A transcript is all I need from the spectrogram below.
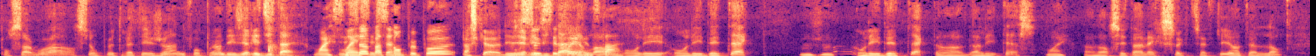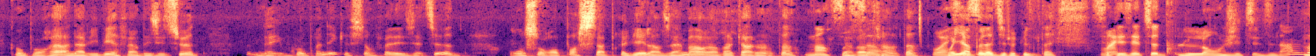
Pour savoir si on peut traiter jeune, il faut prendre des héréditaires. Ouais, c'est Ouais, ça, parce qu'on peut pas. Parce que les héréditaires, là, héréditaire. on les, on les détecte. Mhm. On les détecte dans, dans les tests. Ouais. Alors, c'est avec ce- cette clientèle-là qu'on pourra en arriver à faire des études. Mais vous comprenez que si on fait des études, on ne saura pas si ça prévient l'Alzheimer avant 40 ans Non, ou avant ça. 30 ans. Ouais, Vous voyez c'est un peu la difficulté? C'est Ouais. des études longitudinales, là, c'est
